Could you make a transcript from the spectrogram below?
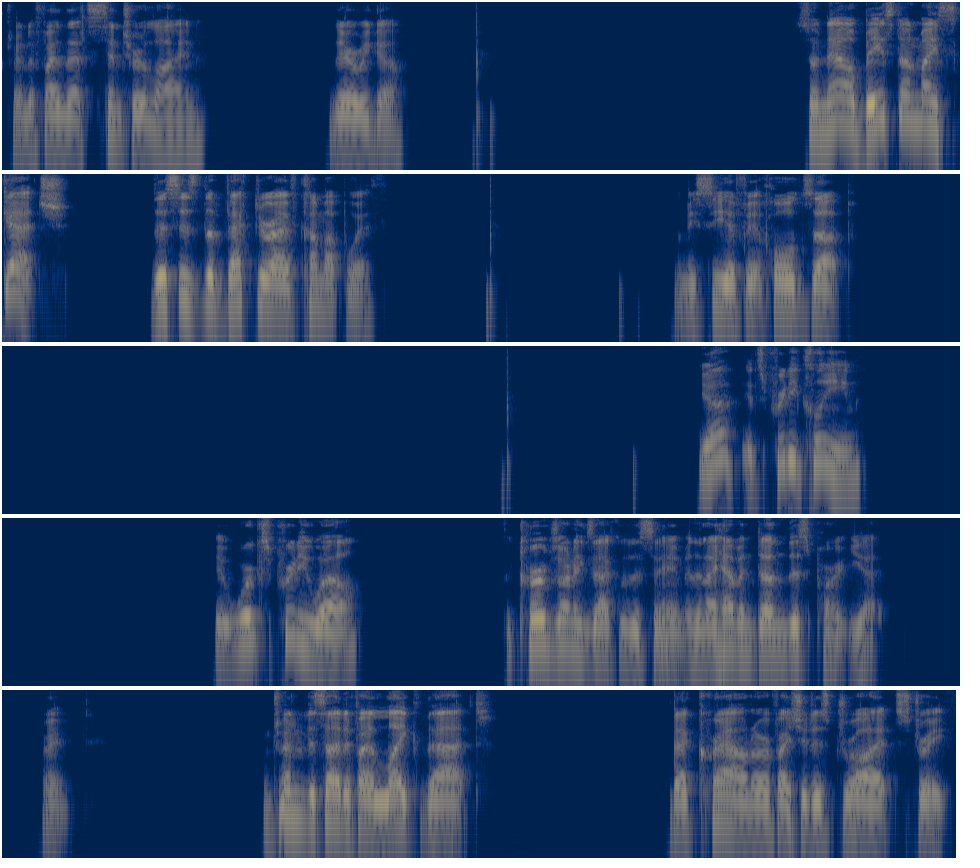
Trying to find that center line. There we go. So now, based on my sketch, this is the vector I've come up with. Let me see if it holds up. Yeah, it's pretty clean. It works pretty well. The curves aren't exactly the same, and then I haven't done this part yet, right? I'm trying to decide if I like that that crown or if I should just draw it straight.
